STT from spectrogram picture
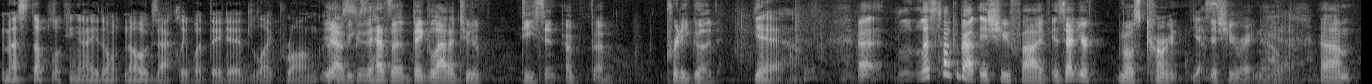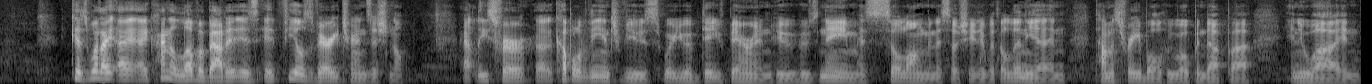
messed up looking, I don't know exactly what they did like wrong. Yeah, because it has a big latitude of decent, of, of pretty good. yeah, Uh, let's talk about issue five. Is that your most current Yes. issue right now? Yeah. Because what I, I, I kind of love about it is it feels very transitional, at least for a couple of the interviews where you have Dave Beran, who, whose name has so long been associated with Alinea, and Thomas Frebel, who opened up uh, Inua in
